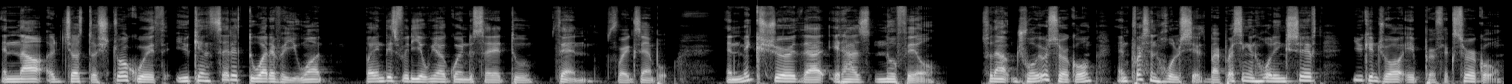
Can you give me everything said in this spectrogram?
And now adjust the stroke width, you can set it to whatever you want, but in this video we are going to set it to thin, for example. And make sure that it has no fill. So now draw your circle and press and hold shift. By pressing and holding shift, you can draw a perfect circle.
